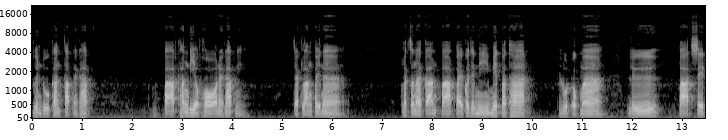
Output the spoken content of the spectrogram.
เพื่อนๆดูการตัดนะครับ ปาดครั้งเดียวพอนะครับนี่จากหลังไปหน้า ลักษณะการปาดไปก็จะมีเม็ดพระธาตุหลุดออกมา หรือปาดเสร็จ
